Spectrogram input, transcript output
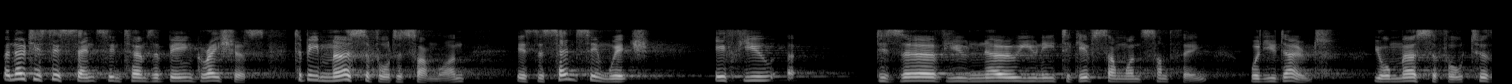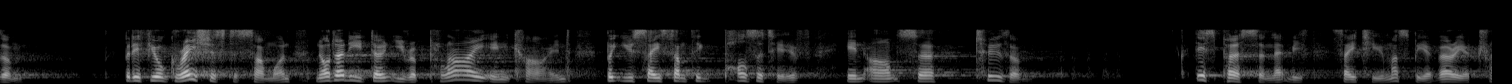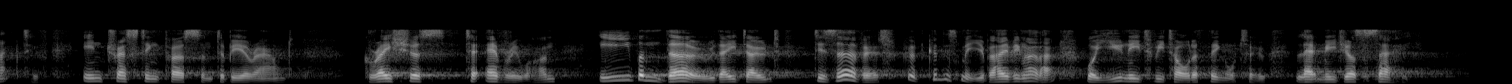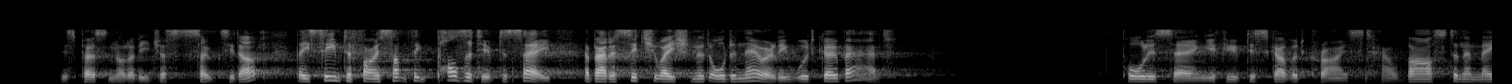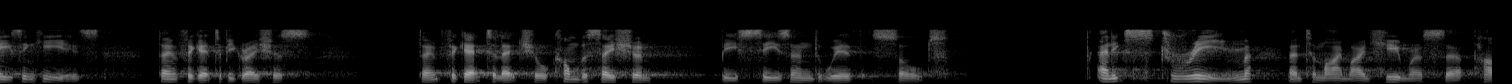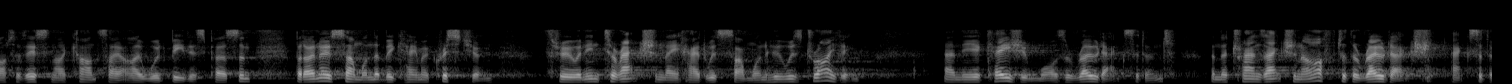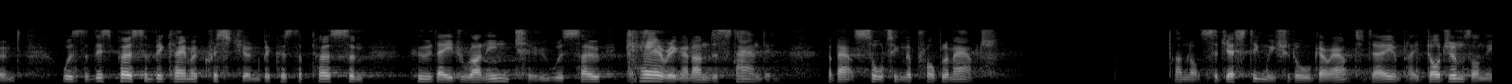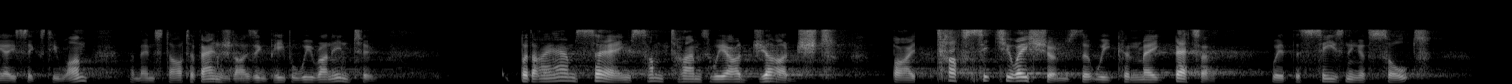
And notice this sense in terms of being gracious. To be merciful to someone is the sense in which if you uh, deserve, you know you need to give someone something, well, you don't. You're merciful to them. But if you're gracious to someone, not only don't you reply in kind, but you say something positive in answer to them. This person, let me say to you, must be a very attractive, interesting person to be around. Gracious to everyone, even though they don't deserve it. Good goodness me, you're behaving like that. Well, you need to be told a thing or two. Let me just say. This person not only just soaks it up, they seem to find something positive to say about a situation that ordinarily would go bad. Paul is saying if you've discovered Christ, how vast and amazing he is, don't forget to be gracious. Don't forget to let your conversation be seasoned with salt. An extreme, and to my mind, humorous uh, part of this, and I can't say I would be this person, but I know someone that became a Christian through an interaction they had with someone who was driving. And the occasion was a road accident, and the transaction after the road accident was that this person became a Christian because the person who they'd run into was so caring and understanding about sorting the problem out. I'm not suggesting we should all go out today and play dodgems on the A61 and then start evangelizing people we run into. But I am saying sometimes we are judged by tough situations that we can make better with the seasoning of salt.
